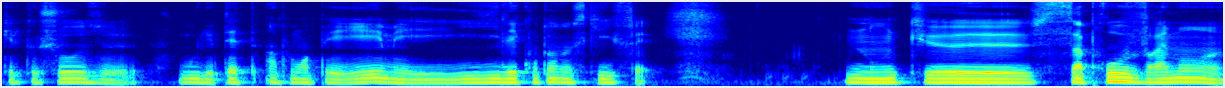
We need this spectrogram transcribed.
quelque chose où il est peut-être un peu moins payé, mais il est content de ce qu'il fait. Donc ça prouve vraiment,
